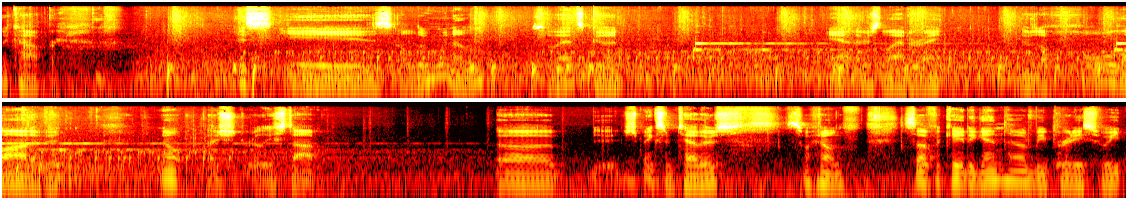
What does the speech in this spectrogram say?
the copper. this is aluminum, so that's good. Yeah, there's laterite. There's a whole lot of it. No, I should really stop. Uh, just make some tethers so I don't suffocate again. That would be pretty sweet.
